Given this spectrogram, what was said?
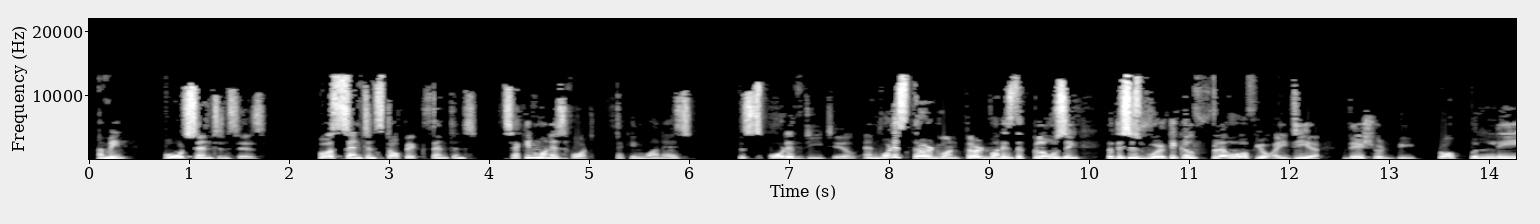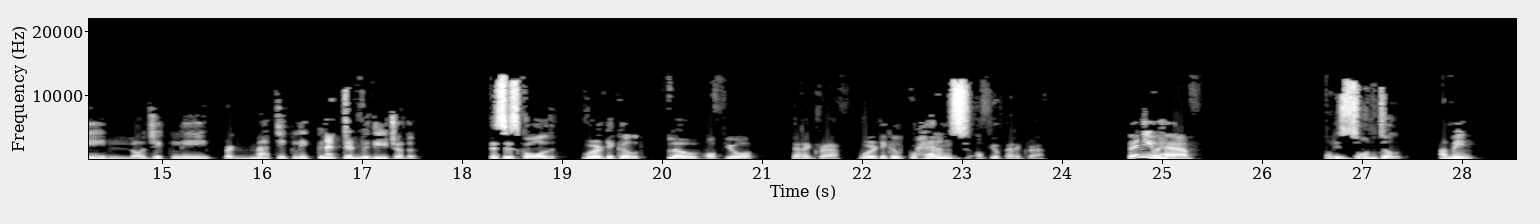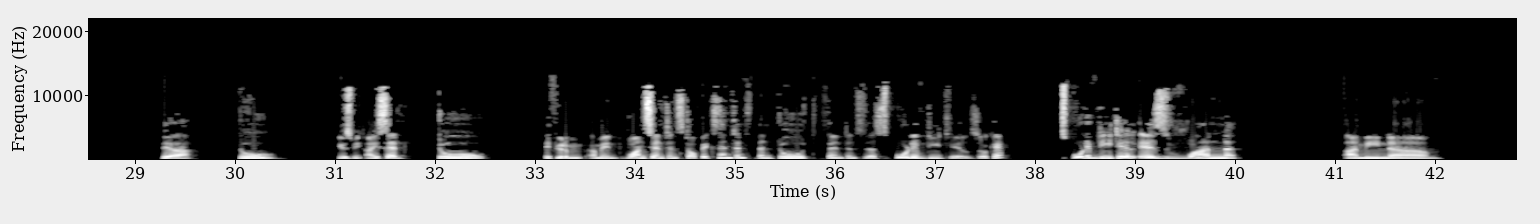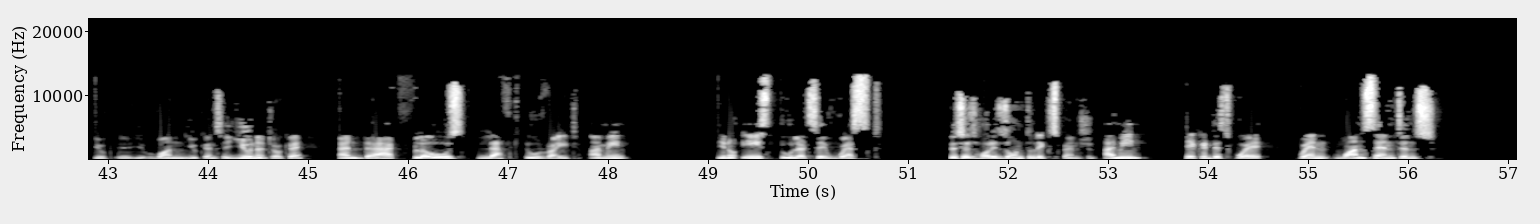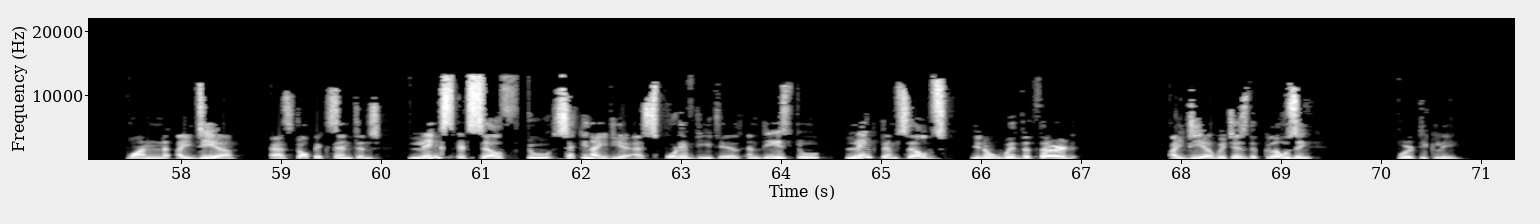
I mean, four sentences. First sentence, topic, sentence. Second one is what? Second one is the sportive detail. And what is third one? Third one is the closing. So this is vertical flow of your idea. They should be properly, logically, pragmatically connected with each other. This is called vertical flow of your paragraph, vertical coherence of your paragraph. Then you have horizontal. I mean, there are two, excuse me, I said if you, I mean, one sentence topic sentence, then two sentences are sportive details, okay? Sportive detail is one, I mean, um, you, you, one, you can say unit, okay? And that flows left to right. I mean, you know, east to, let's say, west. This is horizontal expansion. I mean, take it this way, when one sentence, one idea as topic sentence links itself to second idea as supportive details and these two link themselves, you know, with the third idea which is the closing vertically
